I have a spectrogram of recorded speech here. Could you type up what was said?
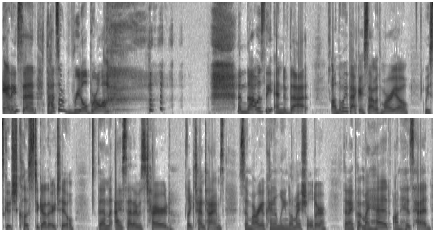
And he said, That's a real bra. and that was the end of that. On the way back, I sat with Mario. We scooched close together too. Then I said I was tired like 10 times, so Mario kind of leaned on my shoulder. Then I put my head on his head.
